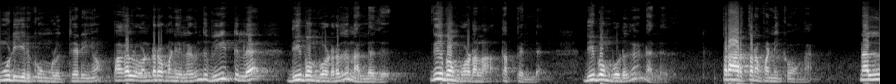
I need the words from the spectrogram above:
மூடி இருக்கும் உங்களுக்கு தெரியும். பகல் ஒன்றரை மணிலேருந்து வீட்டில் தீபம் போடுறது நல்லது. தீபம் போடலாம் தப்பில்லை. தீபம் போடுங்க நல்லது. பிரார்த்தனை பண்ணிக்கோங்க. நல்ல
